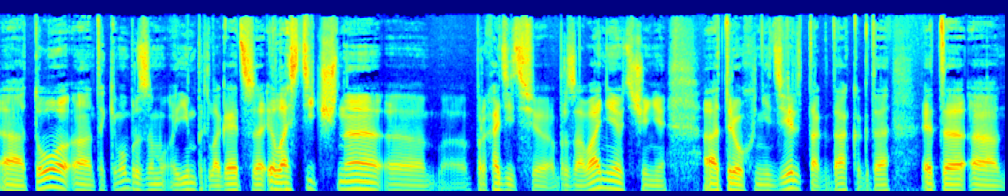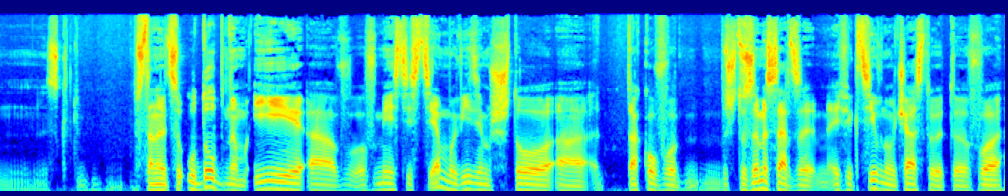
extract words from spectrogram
то таким образом им предлагается эластично проходить образование в течение трех недель, тогда, когда это становится удобным. И а, вместе с тем мы видим, что а, такого, что Земесардзе эффективно участвует в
